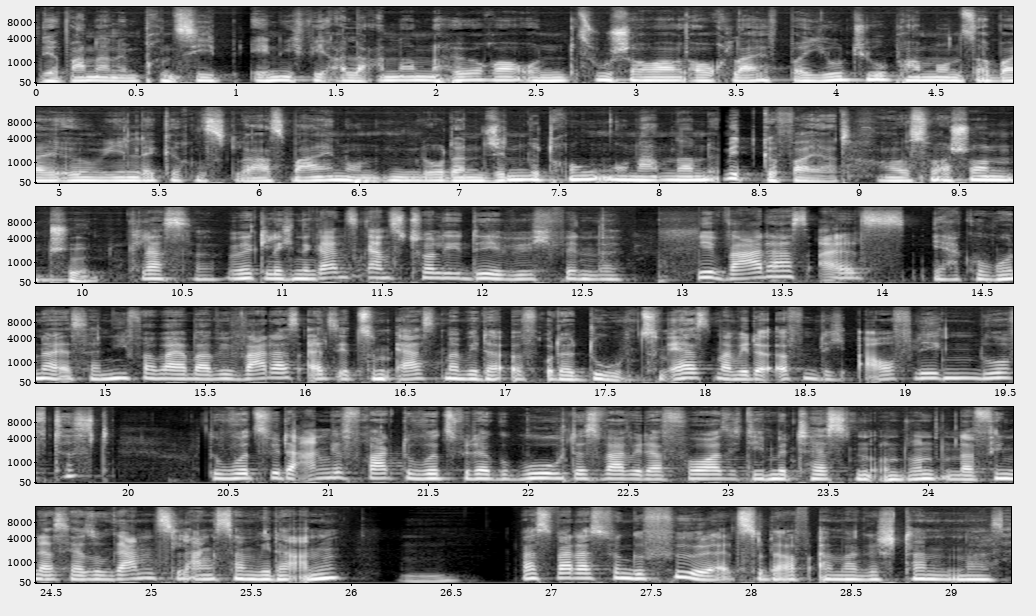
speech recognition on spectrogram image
Wir waren dann im Prinzip ähnlich wie alle anderen Hörer und Zuschauer auch live bei YouTube, haben uns dabei irgendwie ein leckeres Glas Wein und, oder einen Gin getrunken und haben dann mitgefeiert. Aber es war schon schön. Klasse, wirklich eine ganz, ganz tolle Idee, wie ich finde. Wie war das als, ja, Corona ist ja nie vorbei, aber wie war das, als ihr zum ersten Mal wieder, oder du zum ersten Mal wieder öffentlich auflegen durftest? du wurdest wieder angefragt, du wurdest wieder gebucht, es war wieder vorsichtig mit Testen und und und da fing das ja so ganz langsam wieder an. Mhm. Was war das für ein Gefühl, als du da auf einmal gestanden hast?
